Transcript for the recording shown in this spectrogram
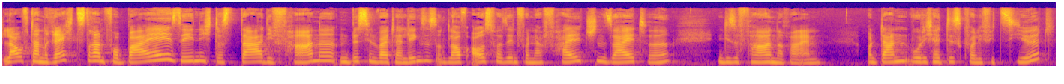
laufe dann rechts dran vorbei, sehe nicht, dass da die Fahne ein bisschen weiter links ist und laufe aus Versehen von der falschen Seite in diese Fahne rein. Und dann wurde ich halt disqualifiziert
